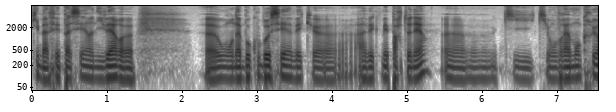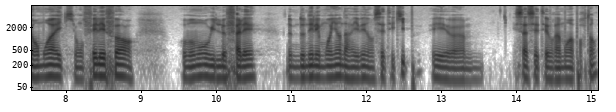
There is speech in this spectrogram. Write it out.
qui m'a fait passer un hiver euh, où on a beaucoup bossé avec, avec mes partenaires qui, qui, ont vraiment cru en moi et qui ont fait l'effort au moment où il le fallait de me donner les moyens d'arriver dans cette équipe. Et, et ça, c'était vraiment important.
